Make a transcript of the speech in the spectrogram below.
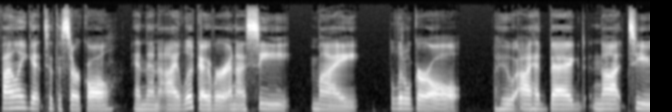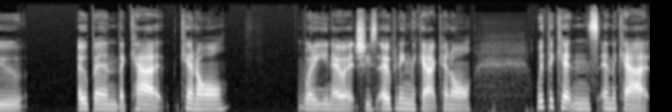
finally get to the circle, and then I look over and I see my little girl who I had begged not to open the cat kennel. What do you know it? She's opening the cat kennel with the kittens and the cat.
